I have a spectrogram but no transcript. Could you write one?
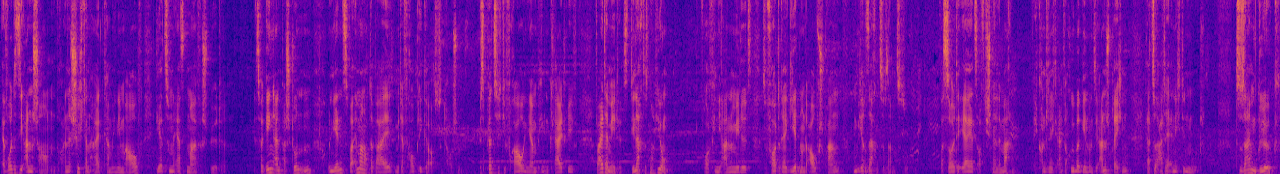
Er wollte sie anschauen, doch eine Schüchternheit kam in ihm auf, die er zum ersten Mal verspürte. Es vergingen ein paar Stunden und Jens war immer noch dabei, mit der Frau Blicke auszutauschen. Bis plötzlich die Frau in ihrem pinken Kleid rief: Weiter, Mädels, die Nacht ist noch jung. Woraufhin die anderen Mädels sofort reagierten und aufsprangen, um ihre Sachen zusammenzusuchen. Was sollte er jetzt auf die Schnelle machen? Er konnte nicht einfach rübergehen und sie ansprechen, dazu hatte er nicht den Mut. Zu seinem Glück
